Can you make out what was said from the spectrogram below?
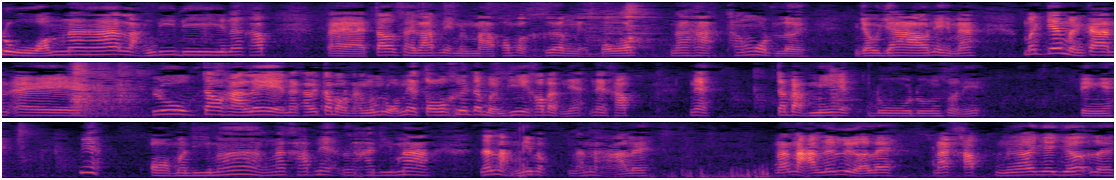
หลวมๆนะฮะหลังดีๆนะครับ แต่เจ้าไซรัสเนี่ยมันมาพร้อมกับเครื่องเนี่ยโบ๊ทนะฮะทั้งหมดเลยยาวๆนี่เห็นไหมเมื่อกี้เหมือนกันไอ ลูกเจ้าฮาเลย์นะครับที่ต้องบอกหนังหลวมเนี่ยโตขึ้นจะเหมือนพี่เขาแบบเนี้ยนี่ยครับ เนี่ยจะแบบมีเนี่ยดูดูส่วนนี้เป็นไงเนี่ยออกมาดีมากนะครับ เนี่ยลายดีมาก แล้วหลังนี่แบบหนาๆเลยหนาๆเหลือๆเลยนะครับ เนื้อเยอะๆเลย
